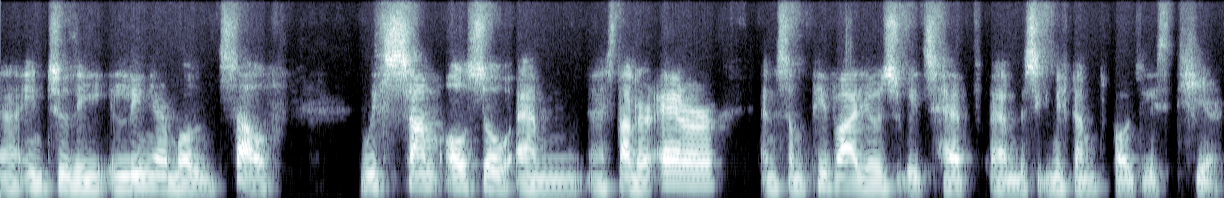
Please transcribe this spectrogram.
uh, into the linear model itself with some also um, standard error and some p-values which have um, the significant codes listed here.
